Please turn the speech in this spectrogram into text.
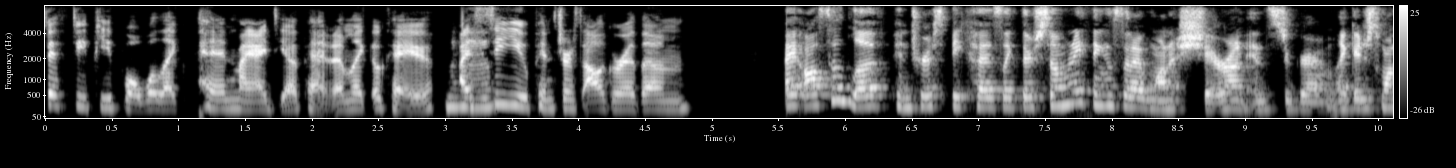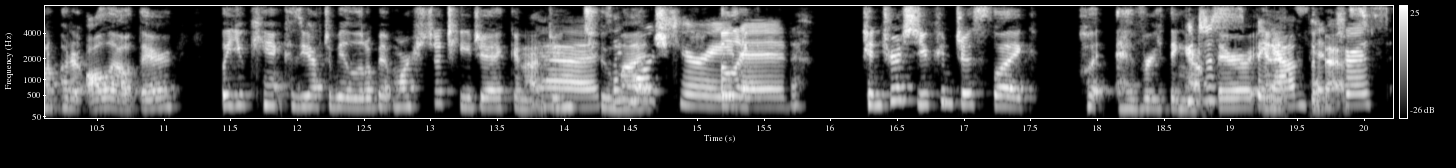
50 people will like pin my idea pin i'm like okay mm-hmm. i see you pinterest algorithm I also love Pinterest because like there's so many things that I want to share on Instagram. Like I just want to put it all out there. but you can't because you have to be a little bit more strategic and not yeah, doing too like much. More curated. Like, Pinterest, you can just like put everything out there and Pinterest best.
